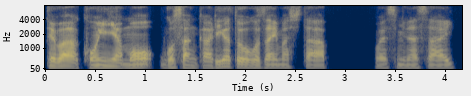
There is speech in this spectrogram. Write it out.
では、今夜もご参加ありがとうございました。おやすみなさい。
